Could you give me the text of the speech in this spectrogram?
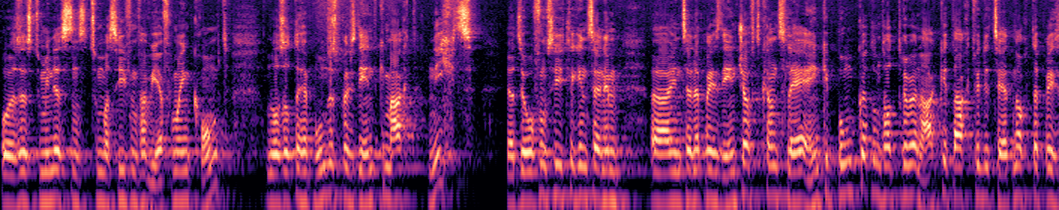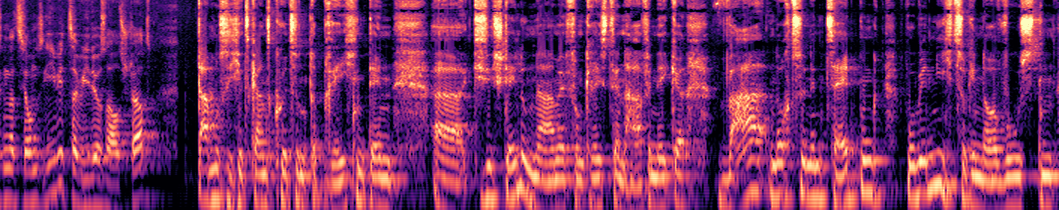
oder dass es zumindest zu massiven Verwerfungen kommt. Und was hat der Herr Bundespräsident gemacht? Nichts. Er hat sich offensichtlich in, seinem, äh, in seiner Präsidentschaftskanzlei eingebunkert und hat darüber nachgedacht, wie die Zeit nach der Präsentation des Ibiza-Videos ausschaut. Da muss ich jetzt ganz kurz unterbrechen, denn äh, diese Stellungnahme von Christian Hafenecker war noch zu einem Zeitpunkt, wo wir nicht so genau wussten,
